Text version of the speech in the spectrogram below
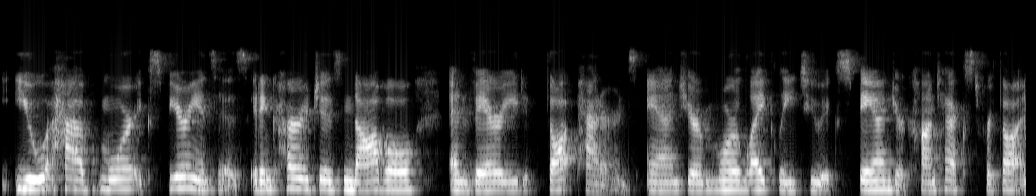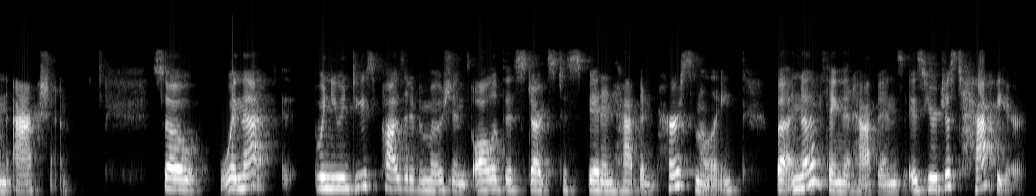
You have more experiences. It encourages novel and varied thought patterns, and you're more likely to expand your context for thought and action. So, when that when you induce positive emotions, all of this starts to spin and happen personally. But another thing that happens is you're just happier.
